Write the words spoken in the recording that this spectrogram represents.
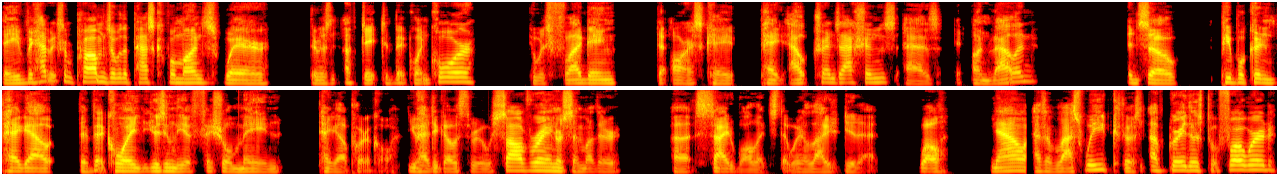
They've been having some problems over the past couple months where there was an update to Bitcoin Core. It was flagging that RSK pegged out transactions as invalid. And so people couldn't peg out their Bitcoin using the official main peg out protocol. You had to go through Sovryn or some other uh, side wallets that would allow you to do that. Well, now, as of last week, there's an upgrade that was put forward,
